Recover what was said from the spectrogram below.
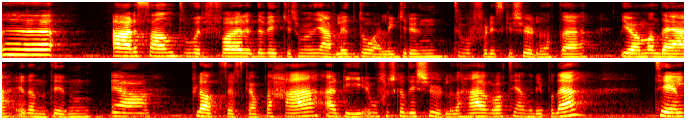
uh, Er det sant? Hvorfor? Det virker som en jævlig dårlig grunn til hvorfor de skulle skjule dette. Gjør man det i denne tiden? Ja. plateselskapet Hæ, er de, hvorfor skal de skjule det her? Hva tjener de på det? Til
